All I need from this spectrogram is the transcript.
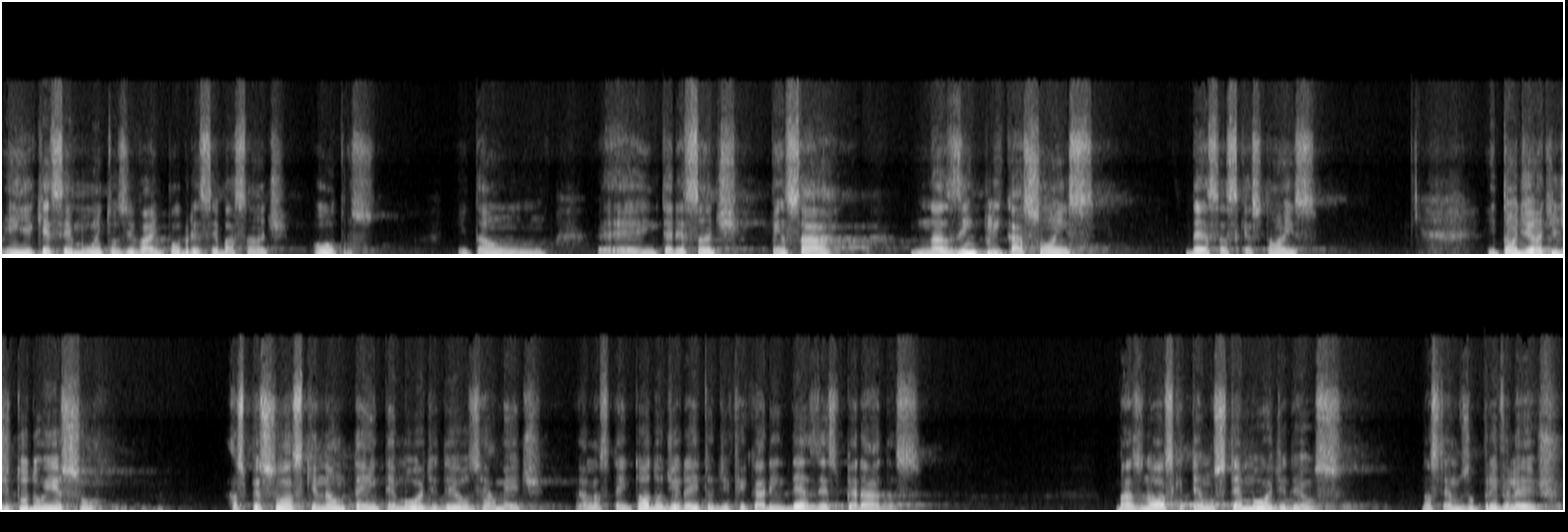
enriquecer muitos e vai empobrecer bastante outros. Então, é interessante pensar nas implicações dessas questões. Então, diante de tudo isso, as pessoas que não têm temor de Deus, realmente, elas têm todo o direito de ficarem desesperadas. Mas nós que temos temor de Deus, nós temos o privilégio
